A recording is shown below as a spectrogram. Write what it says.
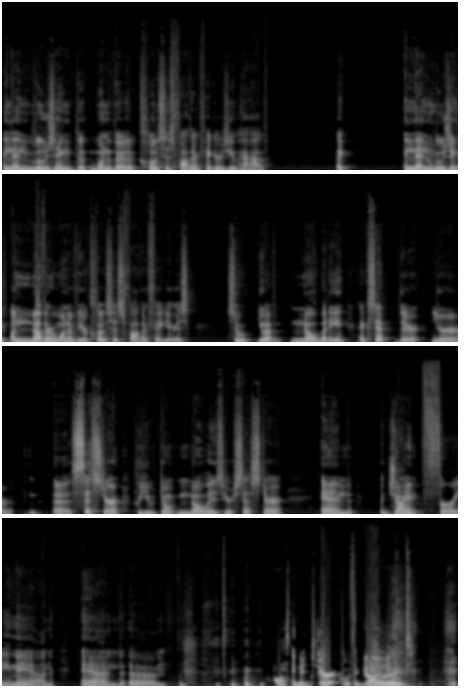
and then losing the one of the closest father figures you have, like, and then losing another one of your closest father figures. So you have nobody except their your uh, sister, who you don't know is your sister, and a giant furry man, and um, Awesome. and a jerk with a gun. Right?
